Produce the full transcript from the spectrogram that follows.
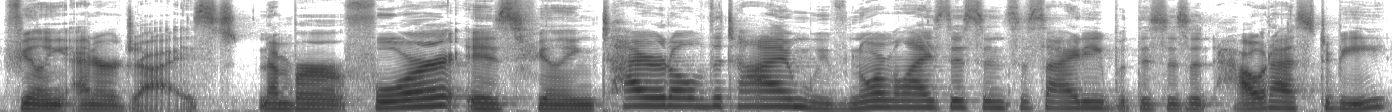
feeling energized. Number four is feeling tired all the time. We've normalized this in society, but this isn't how it has to be.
